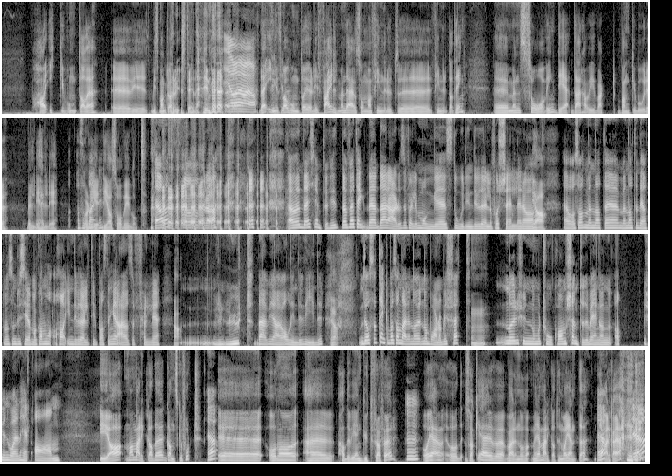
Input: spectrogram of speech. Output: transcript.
har ikke vondt av det, Uh, hvis man klarer å justere det inne. ja, ja, ja. Det er ingen som har vondt av å gjøre litt feil, men det er jo sånn man finner ut, uh, finner ut av ting. Uh, men soving, det, der har vi vært bank i bordet veldig heldige. Altså, fordi deilig. de har sovet godt. Ja, så bra. ja, men det er kjempefint. Da får jeg tenke, det, der er det jo selvfølgelig mange store individuelle forskjeller og, og sånn, men men at det at man, som du sier, at man kan ha individuelle tilpasninger, er jo selvfølgelig Ja. lurt. Er, vi er jo alle individer. ja. Det også å tenke på sånn der når, når barna blir født. Mm. Når hun nummer to kom, skjønte du med en gang at hun var en helt annen ja man merka det ganske fort. Ja. Eh, og nå eh, hadde vi en gutt fra før. Mm. Og, jeg, og skal ikke jeg være noe Men jeg merka at hun var jente. Det Ja. merka jeg. Ja,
